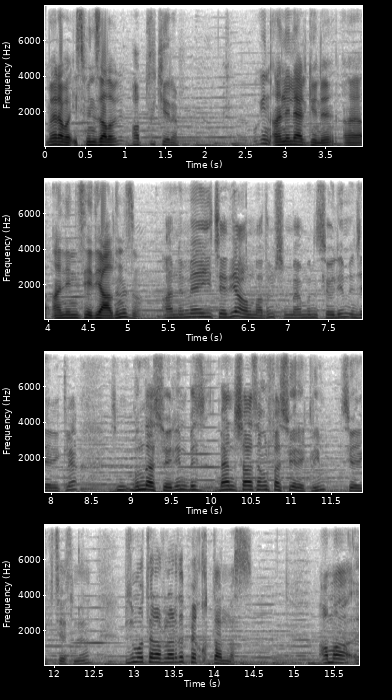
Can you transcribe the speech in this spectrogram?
Merhaba, isminizi alabilir miyim? Abdülkerim. Bugün anneler günü. Ee, annenize hediye aldınız mı? Anneme hiç hediye almadım. Şimdi ben bunu söyleyeyim öncelikle. Şimdi bunu da söyleyeyim. Biz ben şahsen Urfa Siyorekliyim. Siyörek ilçesinden. Bizim o taraflarda pek kutlanmaz. Ama e,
